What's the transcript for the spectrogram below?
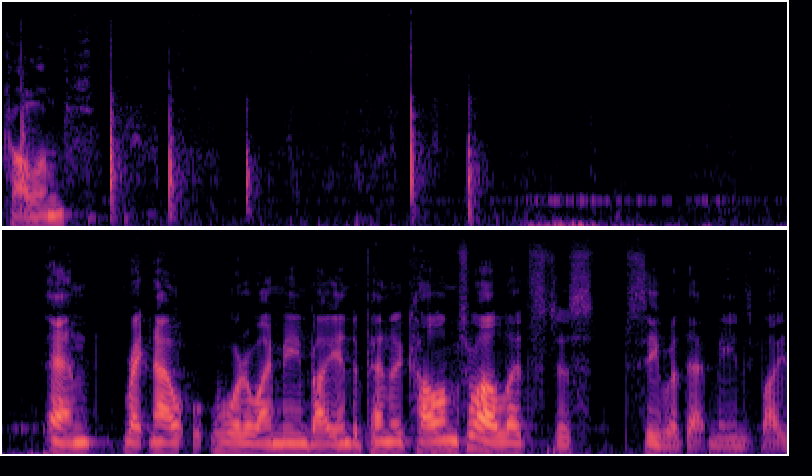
columns. And right now, what do I mean by independent columns? Well, let's just see what that means by,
